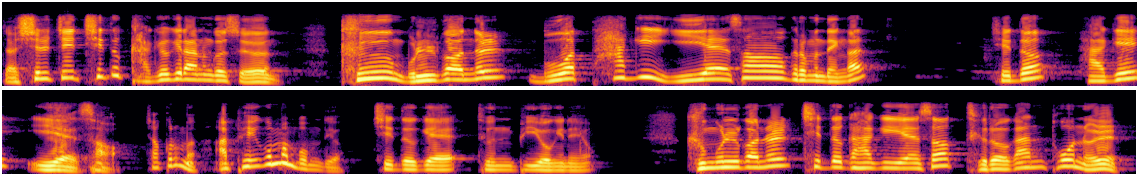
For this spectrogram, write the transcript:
자, 실지 취득 가격이라는 것은 그 물건을 무엇 하기 위해서 그러면 된가요? 취득하기 위해서. 자, 그러면 앞에 이것만 보면 돼요. 취득에 든 비용이네요. 그 물건을 취득하기 위해서 들어간 돈을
